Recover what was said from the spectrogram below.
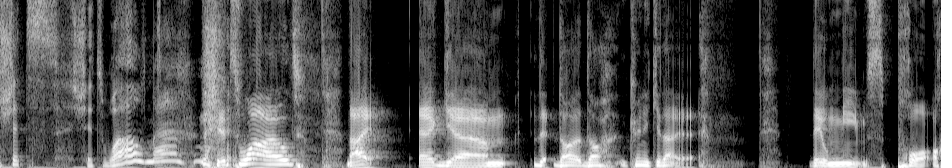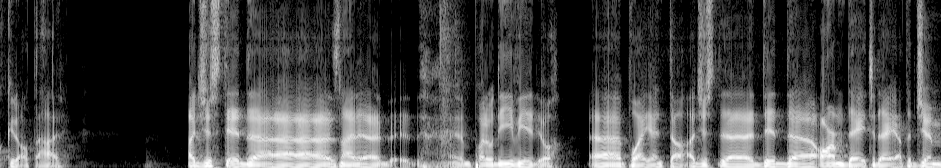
shit's, shit's wild, man. Shit's wild. Nei, jeg um, da, da kunne ikke det Det er jo memes på akkurat det her. I just did uh, sånn her eh, parodivideo Uh, på ei jente. I just uh, did uh, arm day today at the gym.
